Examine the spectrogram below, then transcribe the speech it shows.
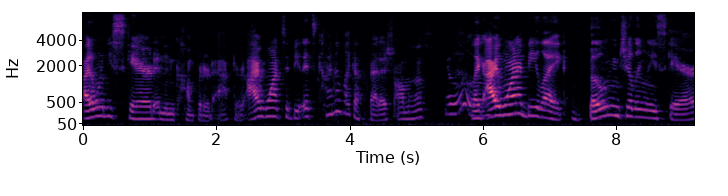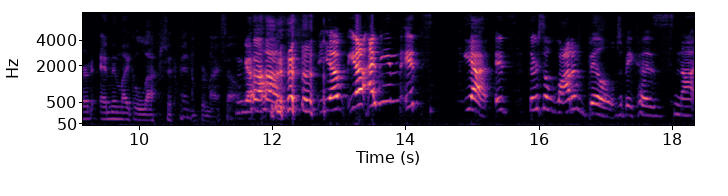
I don't want to be scared and then comforted after. I want to be. It's kind of like a fetish almost. Ooh. Like I want to be like bone chillingly scared and then like left to fend for myself. yep. Yeah. I mean, it's yeah. It's there's a lot of build because not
